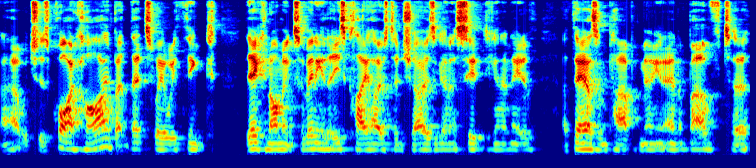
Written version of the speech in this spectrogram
uh, which is quite high, but that's where we think the economics of any of these clay hosted shows are going to sit. You're going to need a thousand part per million and above to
